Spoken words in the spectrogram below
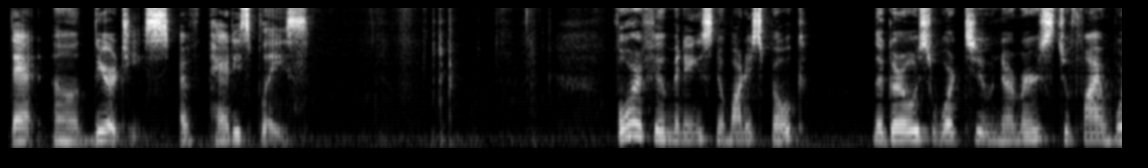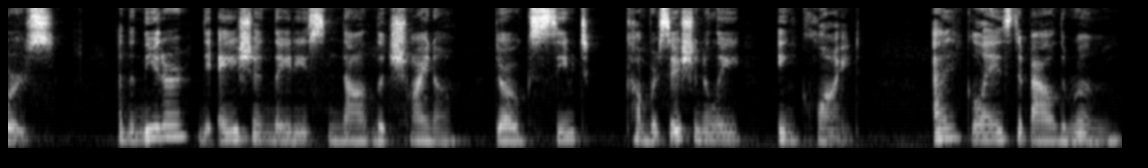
that uh, deities of Patty's place. For a few minutes, nobody spoke. The girls were too nervous to find words, and neither the Asian ladies nor the China dogs seemed conversationally inclined. Anne glanced about the room.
